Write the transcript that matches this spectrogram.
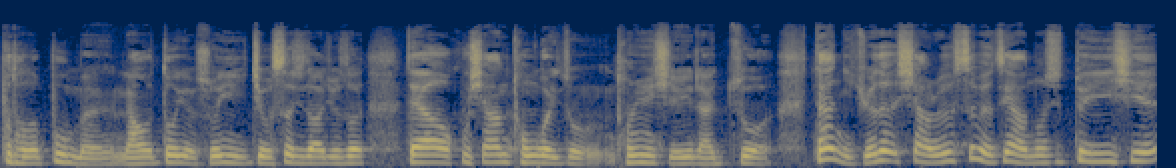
不同的部门，然后都有，所以就涉及到就是说，大家要互相通过一种通讯协议来做。但是你觉得像 Real Service 这样的东西，对于一些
